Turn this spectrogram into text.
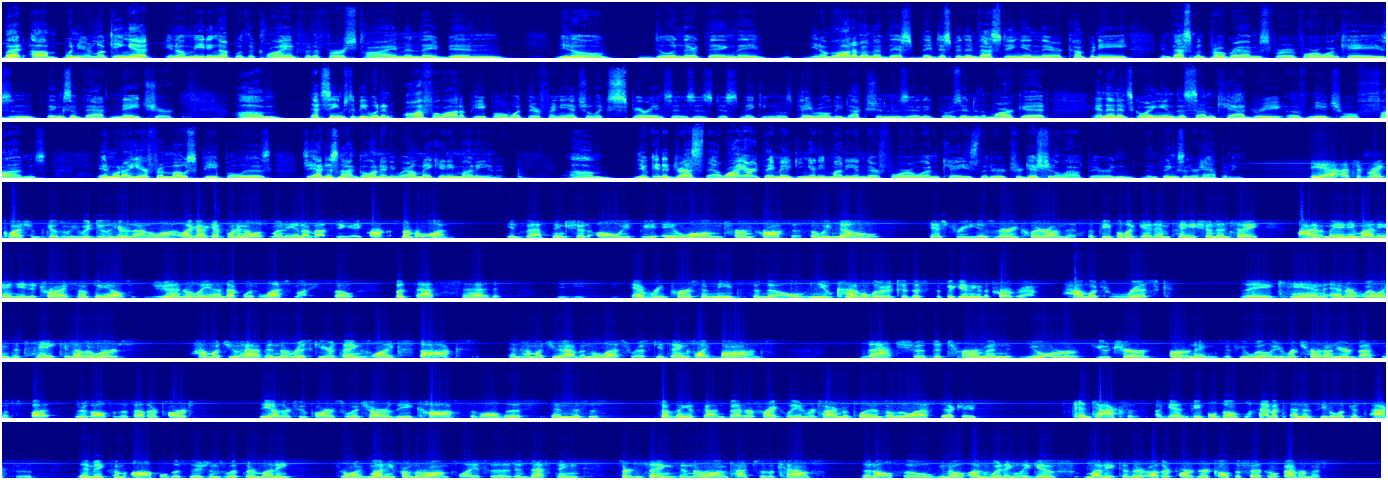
But um, when you're looking at, you know, meeting up with a client for the first time and they've been you know, doing their thing. They, you know, a lot of them have this. They've just been investing in their company investment programs for 401ks and things of that nature. Um, that seems to be what an awful lot of people, what their financial experience is, is just making those payroll deductions, and it goes into the market, and then it's going into some cadre of mutual funds. And what I hear from most people is, "Gee, I'm just not going anywhere. I don't make any money in it." Um, you can address that. Why aren't they making any money in their 401ks that are traditional out there and, and things that are happening? Yeah, that's a great question because we, we do hear that a lot. Like, I kept putting all this money in, I'm not seeing any progress. Number one, investing should always be a long-term process. So we know history is very clear on this. The people that get impatient and say, I haven't made any money, I need to try something else, generally end up with less money. So, but that said, every person needs to know, and you kind of alluded to this at the beginning of the program, how much risk they can and are willing to take. In other words, how much you have in the riskier things like stocks and how much you have in the less risky things like bonds. That should determine your future earnings, if you will, your return on your investments. But there's also this other part, the other two parts, which are the costs of all this, and this is something that's gotten better, frankly, in retirement plans over the last decade. And taxes. Again, people don't have a tendency to look at taxes. They make some awful decisions with their money, drawing money from the wrong places, investing certain things in the wrong types of accounts that also, you know, unwittingly give money to their other partner called the federal government.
